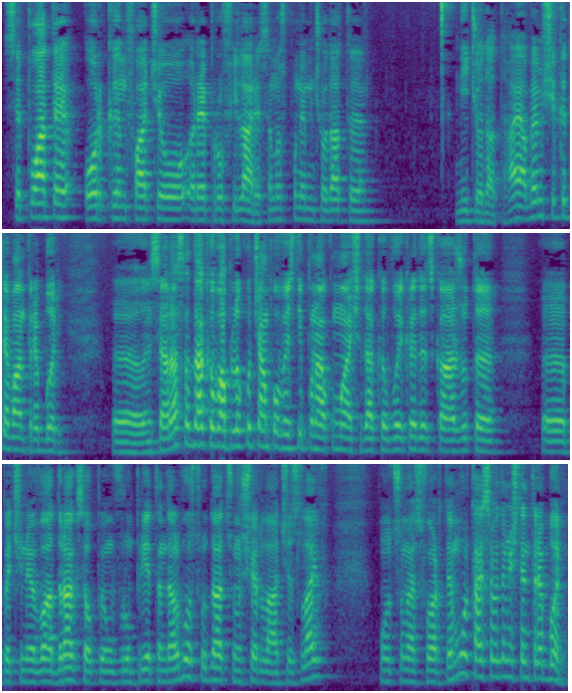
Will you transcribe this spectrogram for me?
se poate oricând face o reprofilare, să nu spunem niciodată niciodată. Hai, avem și câteva întrebări uh, în seara asta. Dacă v-a plăcut ce am povestit până acum și dacă voi credeți că ajută uh, pe cineva drag sau pe un vreun prieten de-al vostru, dați un share la acest live. Mulțumesc foarte mult. Hai să vedem niște întrebări.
